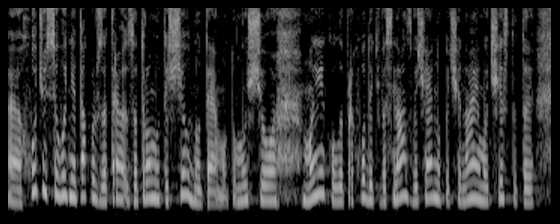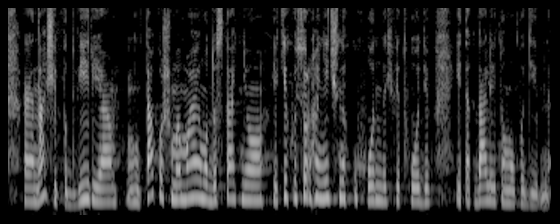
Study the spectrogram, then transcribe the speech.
Е, Хочу сьогодні також затронути ще одну тему, тому що ми, коли приходить весна, звичайно, починаємо чистити наші подвір'я. Також ми маємо достатньо якихось органічних кухонних відходів і так далі, і тому подібне.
